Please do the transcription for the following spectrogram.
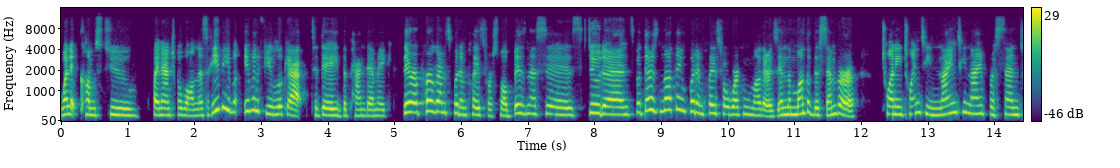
when it comes to financial wellness. Even, even if you look at today, the pandemic, there are programs put in place for small businesses, students, but there's nothing put in place for working mothers. In the month of December, 2020, 99%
